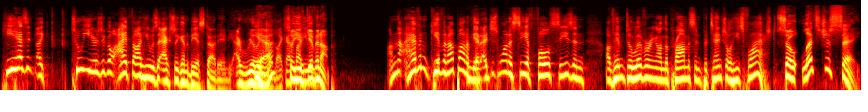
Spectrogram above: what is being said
he hasn't like two years ago. I thought he was actually going to be a stud, Andy. I really yeah. did. Like, I so you've given would- up. I'm not. I haven't given up on him yet. I just want to see a full season of him delivering on the promise and potential he's flashed. So let's just say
